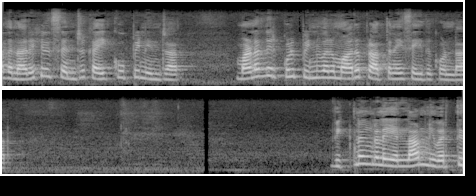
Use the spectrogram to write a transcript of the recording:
அதன் அருகில் சென்று கைகூப்பி நின்றார். மனதிற்குள் பின்வருமாறு பிரார்த்தனை செய்து கொண்டார். விக்னங்களை எல்லாம் நிவர்த்தி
